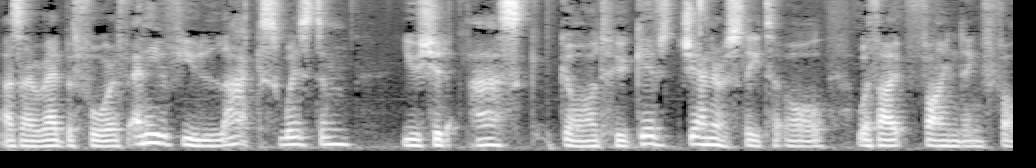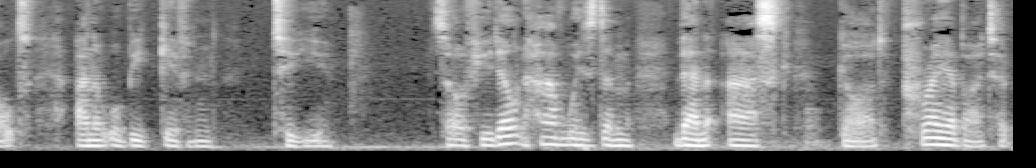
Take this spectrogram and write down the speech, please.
as I read before, if any of you lacks wisdom, you should ask God, who gives generously to all without finding fault, and it will be given to you. So if you don't have wisdom, then ask God. Pray about it.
